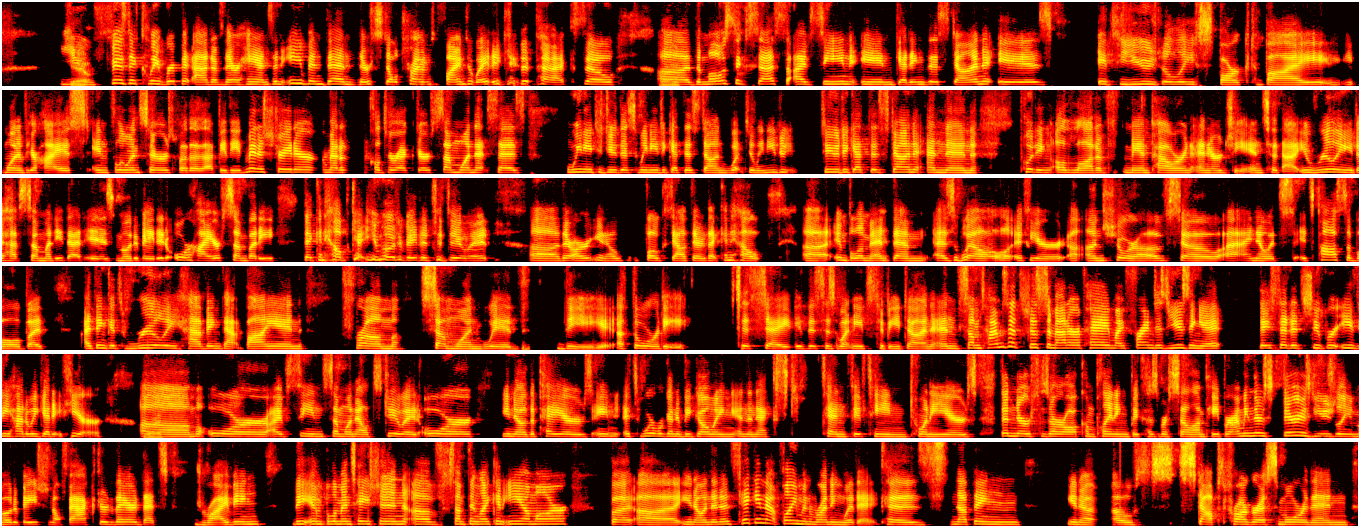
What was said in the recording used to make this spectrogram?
you yeah. physically rip it out of their hands and even then they're still trying to find a way to get it back. So uh, the most success i've seen in getting this done is it's usually sparked by one of your highest influencers whether that be the administrator medical director someone that says we need to do this. We need to get this done. What do we need to do to get this done? And then putting a lot of manpower and energy into that. You really need to have somebody that is motivated or hire somebody that can help get you motivated to do it. Uh, there are, you know, folks out there that can help uh, implement them as well if you're uh, unsure of. So I know it's it's possible, but I think it's really having that buy-in from someone with the authority to say this is what needs to be done. And sometimes it's just a matter of, hey, my friend is using it they said it's super easy. How do we get it here? Right. Um, or I've seen someone else do it, or you know, the payers. and it's where we're going to be going in the next 10 15 20 years the nurses are all complaining because we're still on paper i mean there's there is usually a motivational factor there that's driving the implementation of something like an emr but uh you know and then it's taking that flame and running with it because nothing you know stops progress more than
